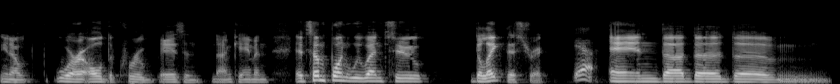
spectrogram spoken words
you know, where all the crew is, and then came, and at some point we went to the Lake District, Yeah. and uh, the the um,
